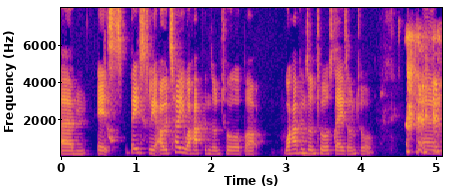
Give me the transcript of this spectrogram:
Um, it's basically I would tell you what happens on tour, but what happens on tour stays on tour. Um,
